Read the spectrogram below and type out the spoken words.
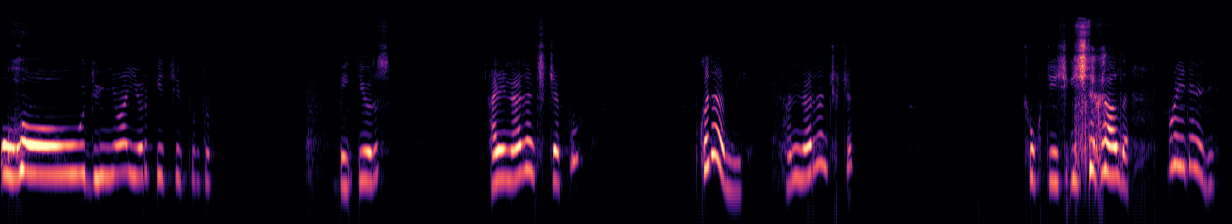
Oho! Dünya yarıp geçecek. Dur dur. Bekliyoruz. Hani nereden çıkacak bu? Bu kadar mıydı? Hani nereden çıkacak? Çok değişik işte kaldı. Burayı denedik.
